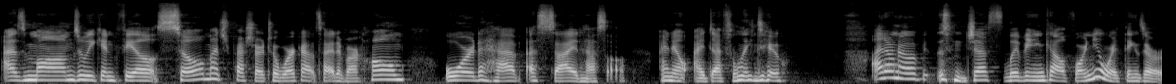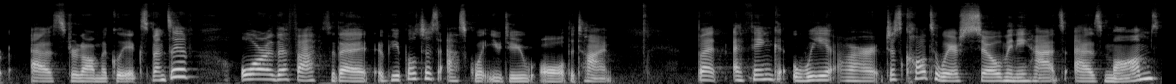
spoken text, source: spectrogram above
As moms, we can feel so much pressure to work outside of our home or to have a side hustle. I know I definitely do. I don't know if it's just living in California where things are astronomically expensive or the fact that people just ask what you do all the time. But I think we are just called to wear so many hats as moms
